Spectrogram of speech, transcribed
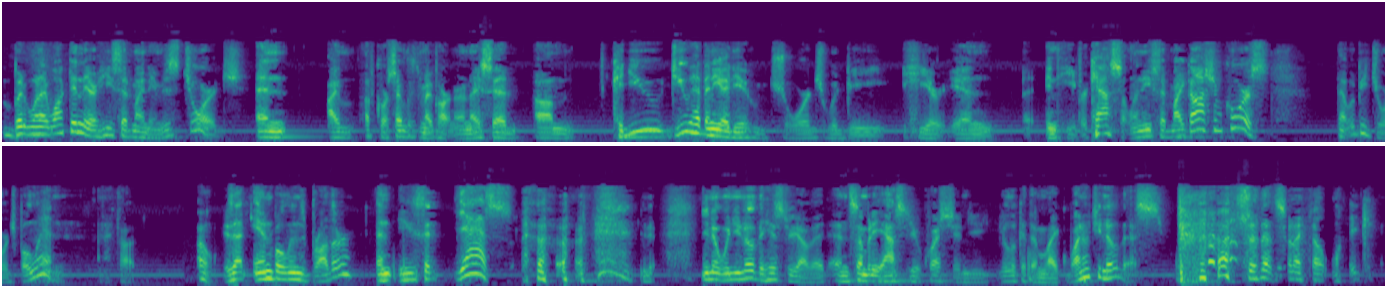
but when I walked in there, he said, "My name is George," and I, of course, I looked at my partner and I said, um, "Can you do you have any idea who George would be here in in Hever Castle?" And he said, "My gosh, of course, that would be George Boleyn." And I thought, "Oh, is that Anne Boleyn's brother?" And he said, "Yes." you, know, when you know the history of it, and somebody asks you a question, you you look at them like, "Why don't you know this?" so that's what I felt like.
